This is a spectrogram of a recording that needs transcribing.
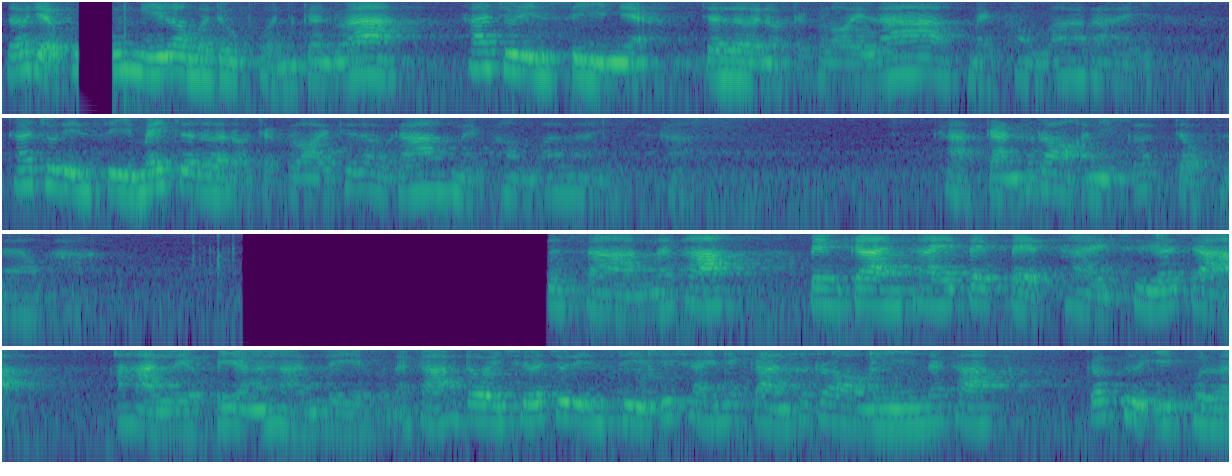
แล้วเดี๋ยวพรุ่งนี้เรามาดูผลกันว่า ถ้าจุลินทรีย์เนี่ยเจริญออกจากรอยรากหมายความว่าอะไร ถ้าจุลินทรีย์ไม่เจริญออกจากรอยที่เรารากหมายความว่าอะไร ค่ะ การทดลองอันนี้ก็จบแล้วค่ะคือสามนะคะ เป็นการใช้ไปเป็ดถ่ายเชื้อจากอาหารเหลวไปยังอาหารเหลวนะคะ โดยเชื้อจุลินทรีย์ที่ใช้ในการทดลองนี้นะคะ ก็คืออีโคไล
